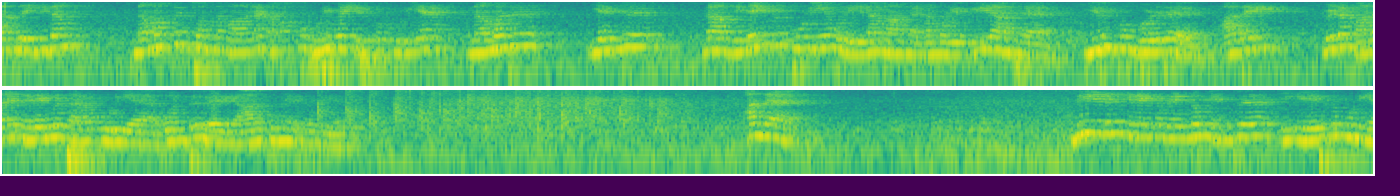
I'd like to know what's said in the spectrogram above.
அந்த இடம் நமக்கு சொந்தமான நமக்கு உரிமை இருக்கக்கூடிய நமது என்று நாம் நினைக்கக்கூடிய ஒரு இடமாக நம்முடைய வீடாக இருக்கும் பொழுது அதை விட மன நிறைவு தரக்கூடிய ஒன்று வேறு யாருக்குமே இருக்க முடியாது. அந்த வீடு கிடைக்க வேண்டும் என்று இங்கே இருக்கக்கூடிய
